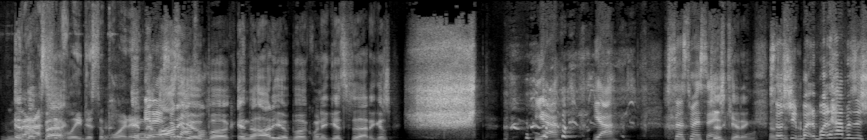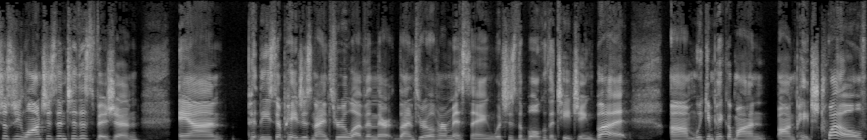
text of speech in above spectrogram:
back- massively disappointing. in the It is, audio book, in the audio book, when it gets to that, it goes, shh. yeah, yeah. So that's my missing. Just kidding. So she, okay. but what happens is she, she launches into this vision, and p- these are pages nine through eleven. They're nine through eleven are missing, which is the bulk of the teaching. But um, we can pick up on on page twelve,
